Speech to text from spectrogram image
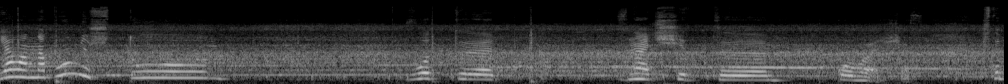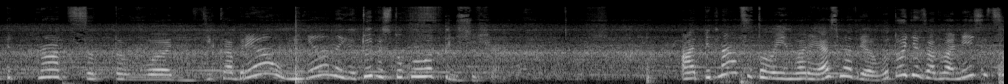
я вам напомню, что вот, э, значит, э, какого сейчас? Что 15 декабря у меня на ютубе стукнуло тысяча. А 15 января я смотрел, в итоге за два месяца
